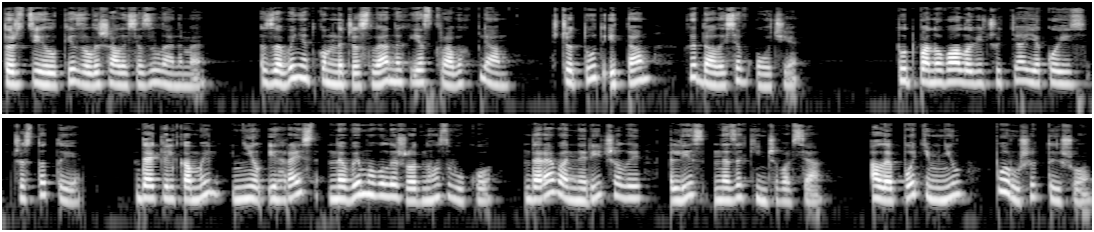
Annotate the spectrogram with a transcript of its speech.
тож ці гілки залишалися зеленими, за винятком нечисленних яскравих плям, що тут і там кидалися в очі. Тут панувало відчуття якоїсь чистоти. Декілька миль Ніл і Грейс не вимовили жодного звуку, дерева не річали, ліс не закінчувався, але потім Ніл порушив тишу.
